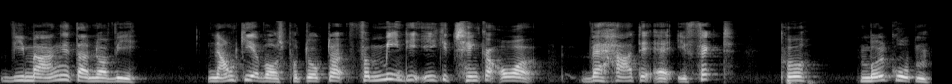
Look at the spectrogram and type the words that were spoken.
vi mange, der når vi navngiver vores produkter, formentlig ikke tænker over, hvad har det af effekt på målgruppen,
